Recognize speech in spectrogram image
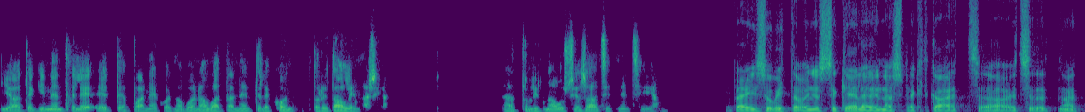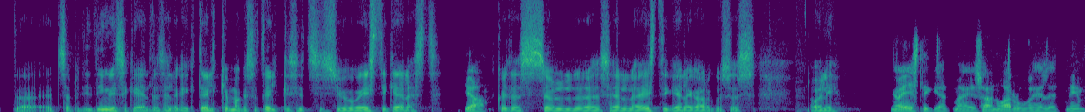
ja tekin nentele ettepaneeko, että mä voin avata nentele konttori Tallinnassa. Nämä tulid nõus ja saatsid mind siia. Päris huvitav on just see keeleline aspekt ka, et sa ütlesid, et noh, et, et sa pidid inglise keelde selle kõik tõlkima, aga sa tõlkisid siis ju eesti keelest. kuidas sul selle eesti keelega alguses oli? no eesti keelt ma ei saanud aru veel, et nii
